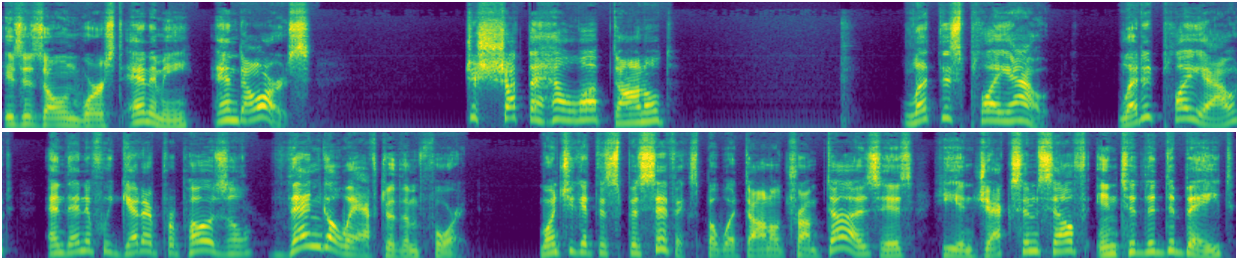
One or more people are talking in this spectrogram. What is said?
is his own worst enemy and ours. Just shut the hell up, Donald. Let this play out. Let it play out. And then if we get a proposal, then go after them for it once you get the specifics. But what Donald Trump does is he injects himself into the debate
